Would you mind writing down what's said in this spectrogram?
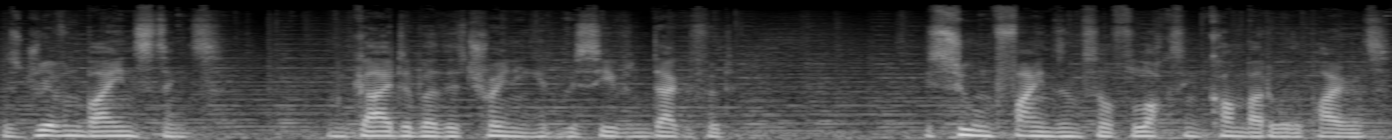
is driven by instinct and guided by the training he'd received in Daggerford. He soon finds himself locked in combat with a pirate.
